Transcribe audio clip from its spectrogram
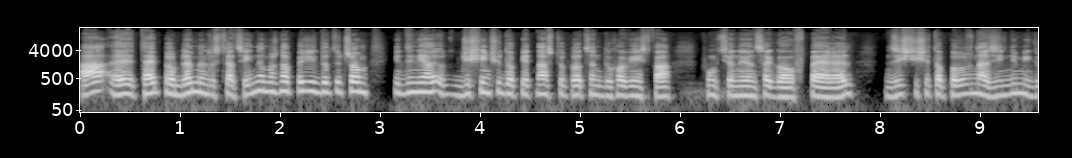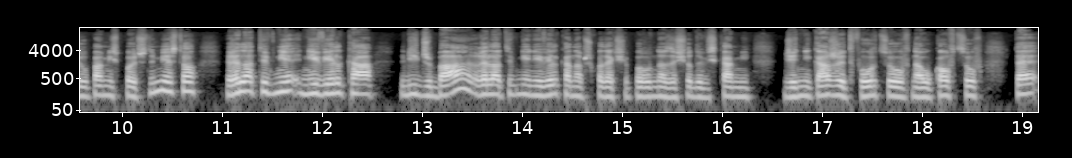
a y, te problemy lustracyjne, można powiedzieć, dotyczą jedynie od 10 do 15% duchowieństwa funkcjonującego w PRL. Więc jeśli się to porówna z innymi grupami społecznymi, jest to relatywnie niewielka liczba, relatywnie niewielka, na przykład jak się porówna ze środowiskami dziennikarzy, twórców, naukowców. Te y,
